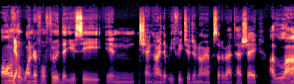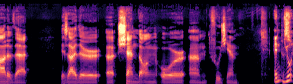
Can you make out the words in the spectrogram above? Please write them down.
All of Yeah. the wonderful food that you see in Shanghai that we featured in our episode of Attaché, a lot of that is either uh, Shandong or um, Fujian. and you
